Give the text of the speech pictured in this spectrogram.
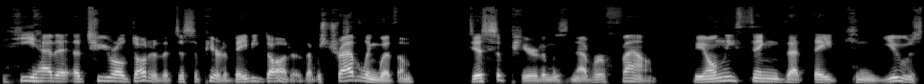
he had a, a two year old daughter that disappeared, a baby daughter that was traveling with him, disappeared and was never found. The only thing that they can use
